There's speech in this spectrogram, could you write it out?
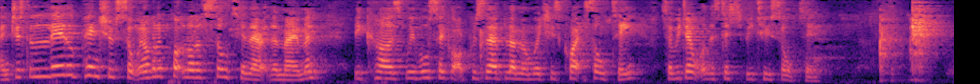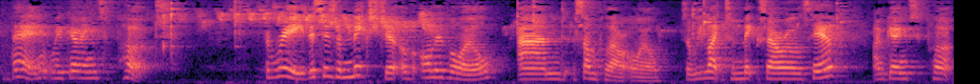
and just a little pinch of salt. We're not going to put a lot of salt in there at the moment because we've also got a preserved lemon which is quite salty, so we don't want this dish to be too salty. Then we're going to put three, this is a mixture of olive oil and sunflower oil. So we like to mix our oils here. I'm going to put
